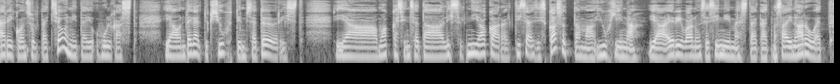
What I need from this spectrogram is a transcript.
ärikonsultatsioonide hulgast ja on tegelikult üks juhtimise tööriist. ja ma hakkasin seda lihtsalt nii agaralt ise siis kasutama juhina ja eri vanuses inimestega, et ma sain aru, et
